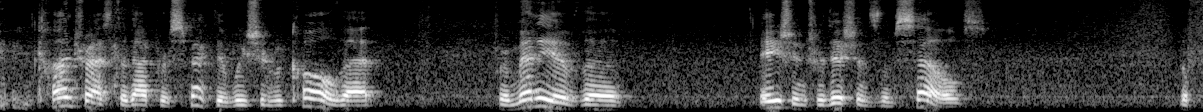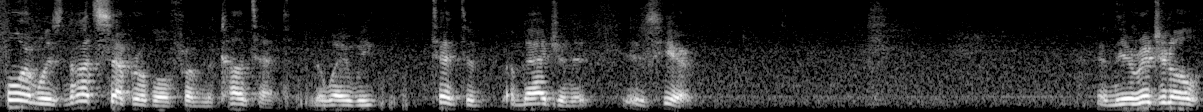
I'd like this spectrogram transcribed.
in contrast to that perspective, we should recall that for many of the Asian traditions themselves, the form was not separable from the content, the way we tend to imagine it is here. And the original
